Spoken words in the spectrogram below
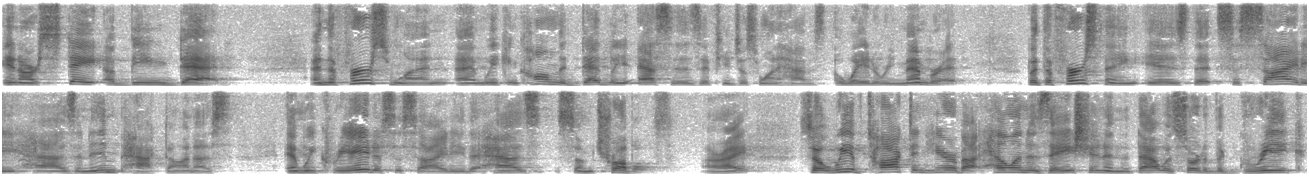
in our state of being dead. And the first one, and we can call them the deadly S's if you just want to have a way to remember it, but the first thing is that society has an impact on us, and we create a society that has some troubles, all right? So we have talked in here about Hellenization and that that was sort of the Greek,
